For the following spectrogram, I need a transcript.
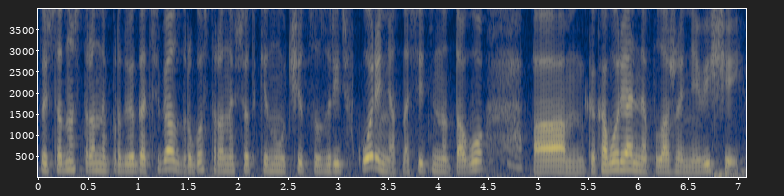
То есть, с одной стороны, продвигать себя, а с другой стороны, все-таки научиться зрить в корень относительно того, каково реальное положение вещей.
